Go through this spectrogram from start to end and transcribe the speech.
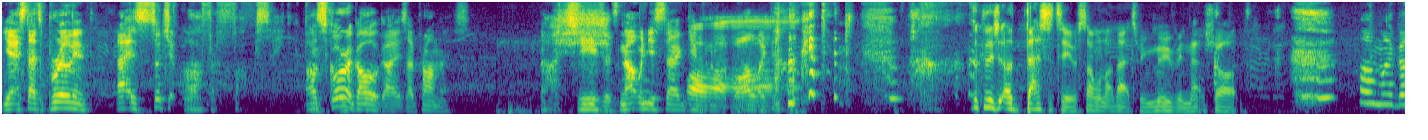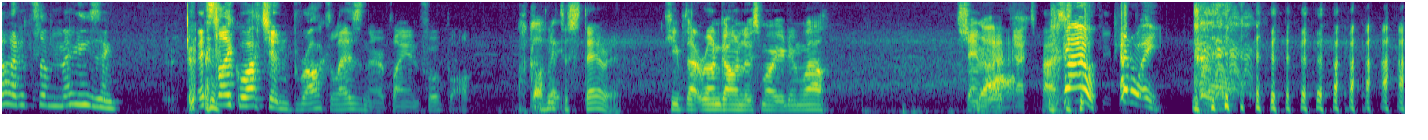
Yes, that's brilliant. That is such a. Oh, for fuck's sake! I'll score a goal, guys. I promise. Oh Jesus! Not when you start giving the ball like that. Look at that. Look at this audacity of someone like that to be moving that sharp. Oh my god, it's amazing. It's like watching Brock Lesnar playing football. I can't Lovely. wait to stare at it. Keep that run going, Loosemore. You're doing well. Shame Ah. about Jack's pass. Foul! Penalty!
